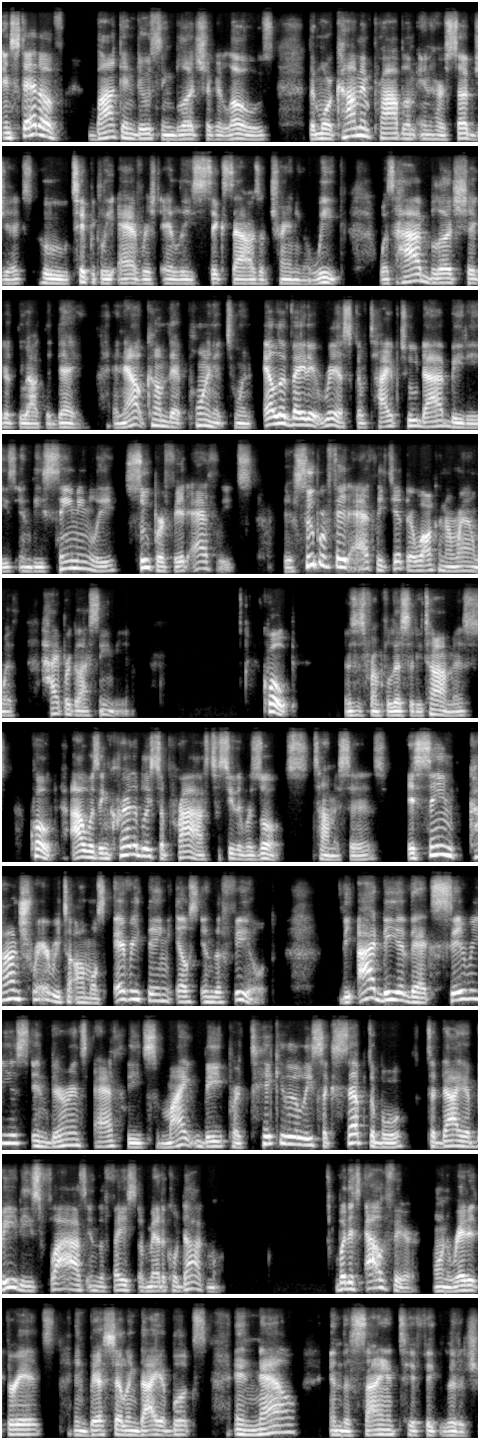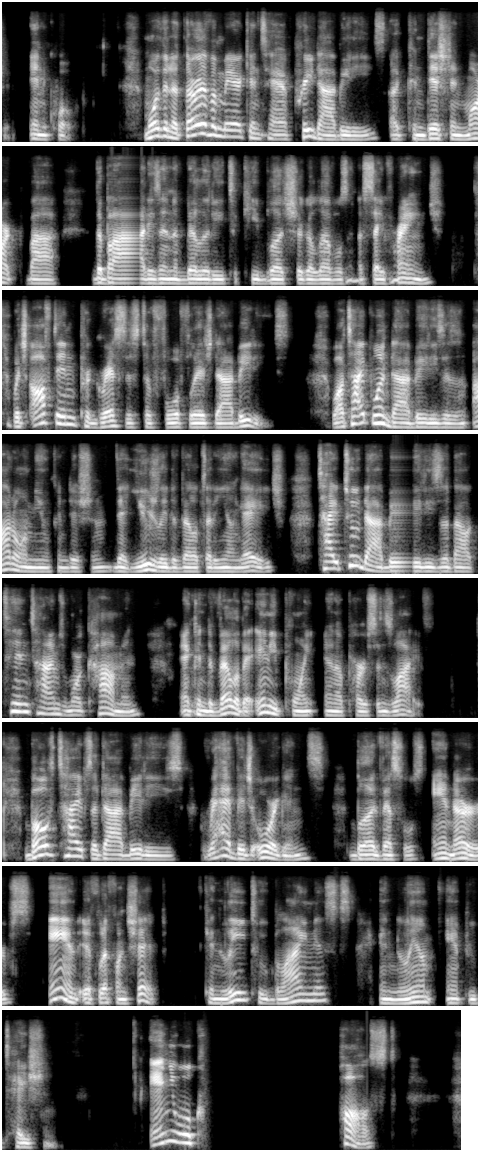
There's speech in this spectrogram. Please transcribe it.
instead of bonk inducing blood sugar lows, the more common problem in her subjects, who typically averaged at least six hours of training a week, was high blood sugar throughout the day, an outcome that pointed to an elevated risk of type 2 diabetes in these seemingly super fit athletes. They're super fit athletes, yet they're walking around with hyperglycemia. Quote, this is from Felicity Thomas. Quote, I was incredibly surprised to see the results, Thomas says. It seemed contrary to almost everything else in the field. The idea that serious endurance athletes might be particularly susceptible to diabetes flies in the face of medical dogma. But it's out there on Reddit threads, in best selling diet books, and now in the scientific literature. End quote. More than a third of Americans have prediabetes, a condition marked by the body's inability to keep blood sugar levels in a safe range. which often progresses to full fledged diabetes. While type 1 diabetes is an autoimmune condition that usually develops at a young age, type 2 diabetes is about 10 times more common and can develop at any point in a person's life. Both types of diabetes ravage organs, blood vessels, and nerves, and if left unchecked, can lead to blindness and limb amputation. Annual cost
